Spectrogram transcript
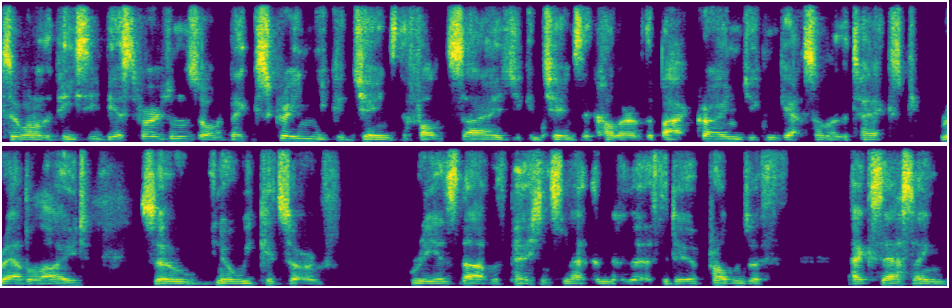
to one of the PC-based versions on a big screen. You can change the font size, you can change the color of the background, you can get some of the text read aloud. So you know we could sort of raise that with patients and let them know that if they do have problems with accessing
